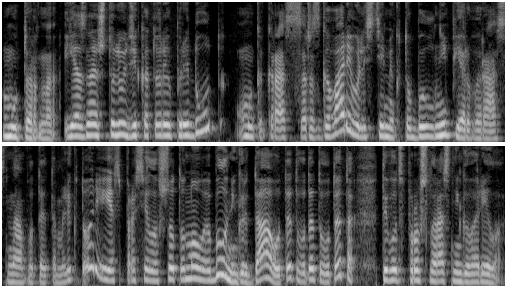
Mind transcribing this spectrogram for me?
муторно. Я знаю, что люди, которые придут, мы как раз разговаривали с теми, кто был не первый раз на вот этом лектории, я спросила, что-то новое было, они говорят, да, вот это, вот это, вот это, ты вот в прошлый раз не говорила.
